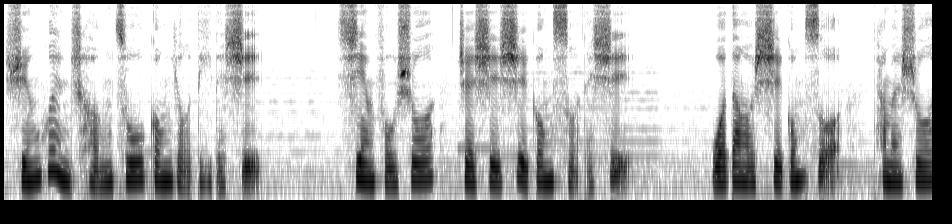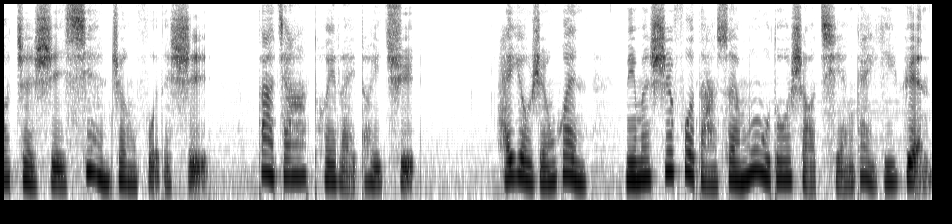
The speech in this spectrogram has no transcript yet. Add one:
询问承租公有地的事，县府说这是市公所的事。我到市公所，他们说这是县政府的事。大家推来推去，还有人问你们师傅打算募多少钱盖医院？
